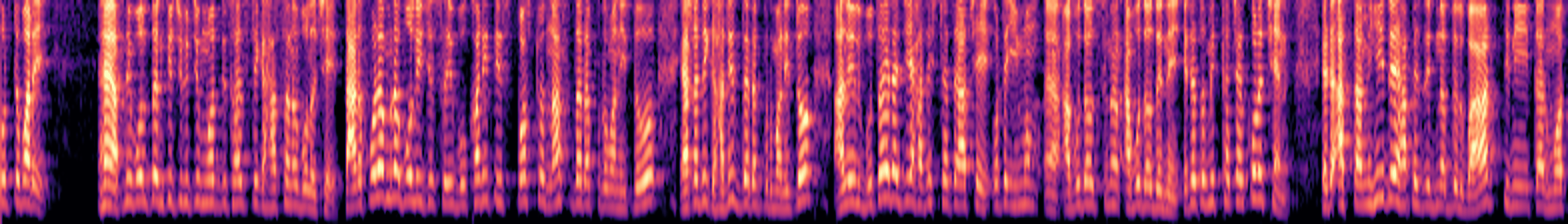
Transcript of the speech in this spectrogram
করতে পারে? হ্যাঁ আপনি বলতেন কিছু কিছু মহাদিস হাদিসটাকে হাসানো বলেছে। তারপরে আমরা বলি যে সেই বুখারিতে স্পষ্ট নাস দ্বারা প্রমাণিত, একাধিক হাদিস দ্বারা প্রমাণিত, আলিল বুতাইরা যে হাদিসটাতে আছে, ওটা ইমাম আবুদাউদ সিনান আবুদাউদে নেই। এটা তো মিথ্যাচার করেছেন। এটা আত্মামিহিদে হাফেজ ইবন আব্দুল বার, তিনি তার মত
